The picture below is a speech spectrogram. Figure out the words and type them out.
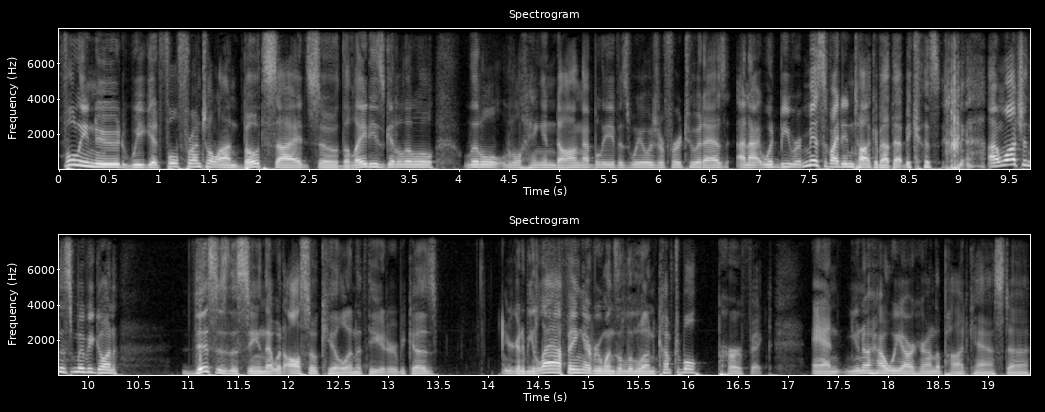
fully nude. We get full frontal on both sides, so the ladies get a little, little, little hanging dong, I believe, as we always refer to it as. And I would be remiss if I didn't talk about that because I'm watching this movie going, this is the scene that would also kill in a theater because you're going to be laughing, everyone's a little uncomfortable. Perfect. And you know how we are here on the podcast, uh,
